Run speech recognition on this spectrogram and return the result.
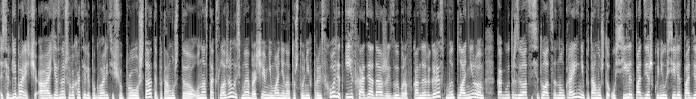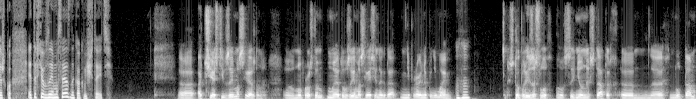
Сергей Борисович, а я знаю, что вы хотели поговорить еще про Штаты, потому что у нас так сложилось, мы обращаем внимание на то, что у них происходит, и исходя даже из выборов в Конгресс, мы планируем, как будет развиваться ситуация на Украине, потому что усилят поддержку, не усилят поддержку. Это все взаимосвязано, как вы считаете? Э, отчасти взаимосвязано. Э, но просто мы эту взаимосвязь иногда неправильно понимаем. Угу что произошло в Соединенных Штатах, э, ну, там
